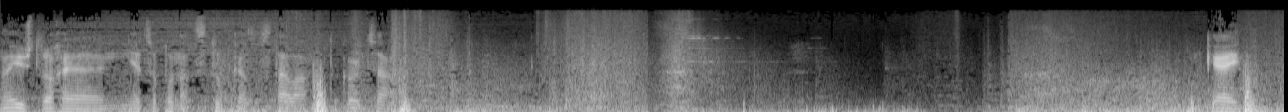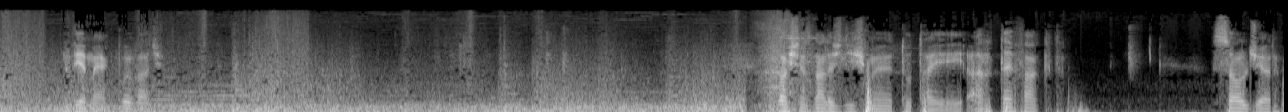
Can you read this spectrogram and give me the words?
No i już trochę nieco ponad stówka została do końca. Okej. Wiemy jak pływać. Właśnie znaleźliśmy tutaj artefakt. Soldier.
